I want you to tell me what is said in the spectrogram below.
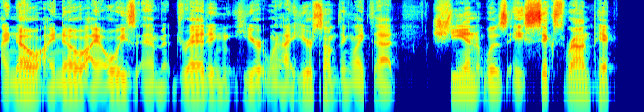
I know, I know, I always am dreading here when I hear something like that. Sheehan was a sixth round pick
